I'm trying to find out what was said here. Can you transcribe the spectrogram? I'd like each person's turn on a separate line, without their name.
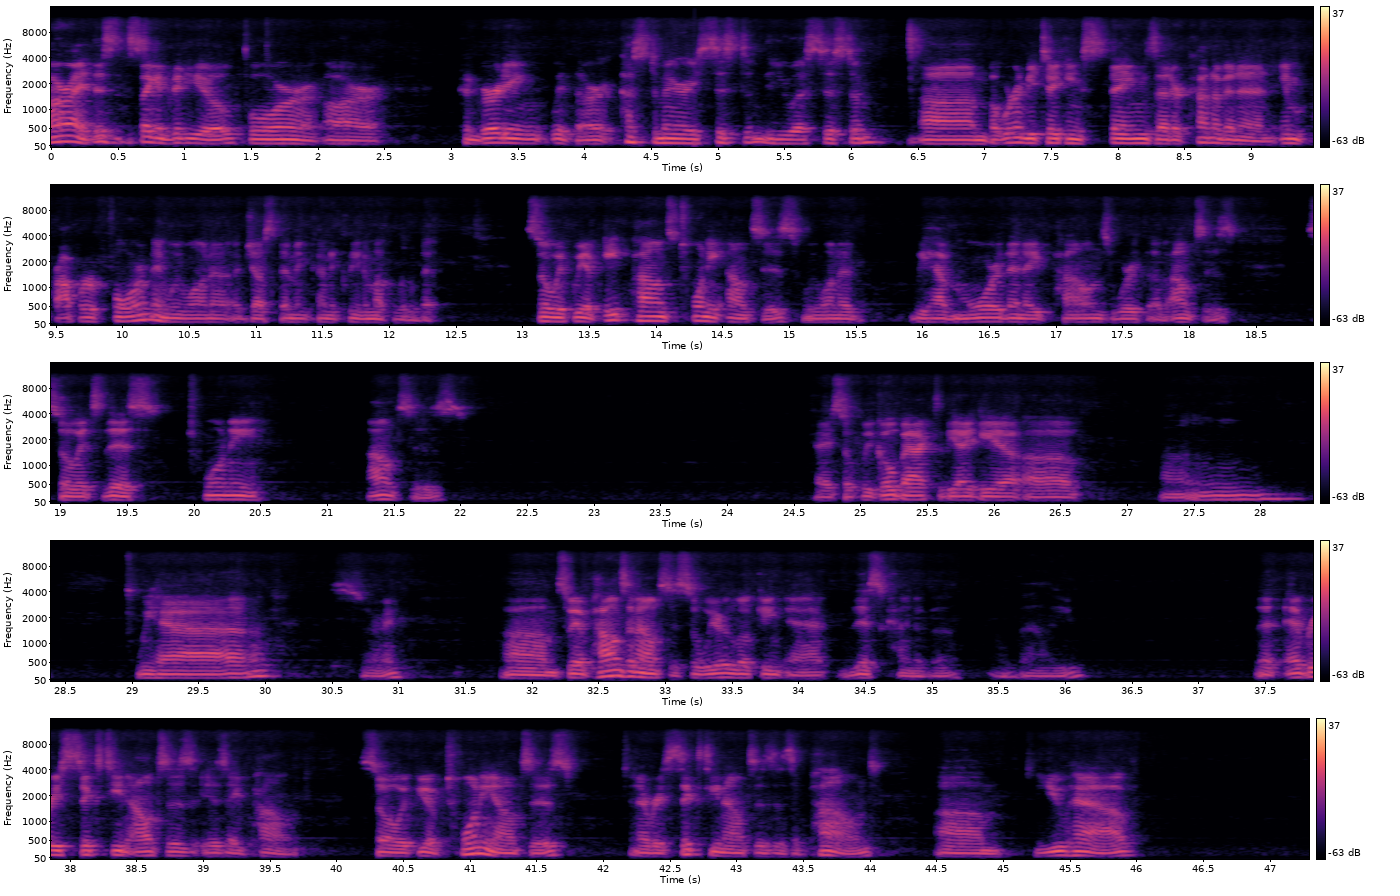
All right, this is the second video for our converting with our customary system, the US system. Um, but we're gonna be taking things that are kind of in an improper form and we wanna adjust them and kind of clean them up a little bit. So if we have eight pounds, 20 ounces, we wanna, we have more than a pound's worth of ounces. So it's this 20 ounces. Okay, so if we go back to the idea of, um, we have, sorry, um, so we have pounds and ounces. So we are looking at this kind of a, a value that every 16 ounces is a pound. So if you have 20 ounces and every 16 ounces is a pound, um, you have,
